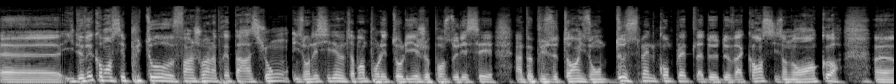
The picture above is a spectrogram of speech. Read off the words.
Euh, il devait commencer plus tôt fin juin la préparation. Ils ont décidé notamment pour les tauliers, je pense, de laisser un peu plus de temps. Ils ont deux semaines complètes là de, de vacances. Ils en auront encore euh,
